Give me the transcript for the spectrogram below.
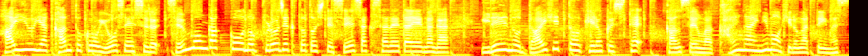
俳優や監督を養成する専門学校のプロジェクトとして制作された映画が異例の大ヒットを記録して感染は海外にも広がっています。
